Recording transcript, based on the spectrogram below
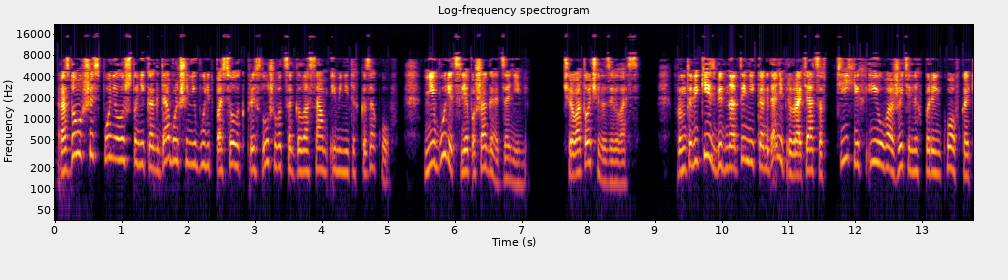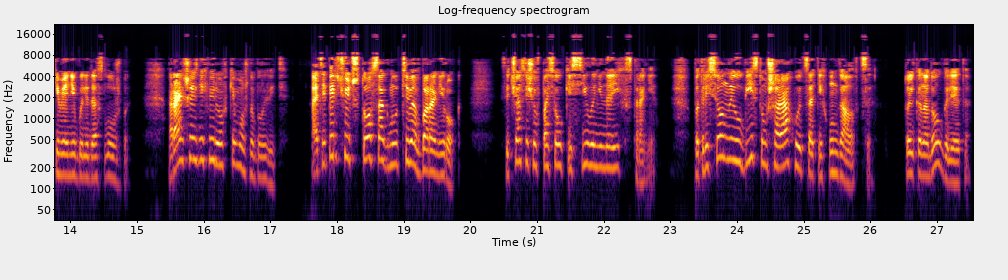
Раздумавшись, понял, что никогда больше не будет поселок прислушиваться к голосам именитых казаков, не будет слепо шагать за ними. Червоточина завелась. Фронтовики из бедноты никогда не превратятся в тихих и уважительных пареньков, какими они были до службы. Раньше из них веревки можно было видеть. А теперь чуть что согнут тебя в бараний рог. Сейчас еще в поселке сила не на их стороне. Потрясенные убийством шарахаются от них мунгаловцы. Только надолго ли это?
